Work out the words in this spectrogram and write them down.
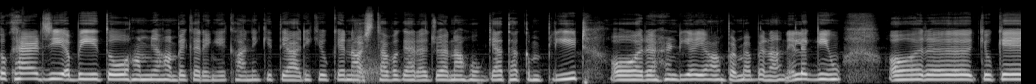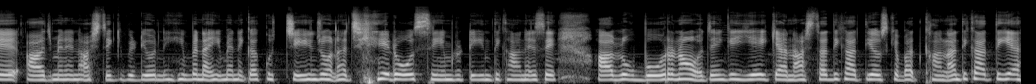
तो खैर जी, अभी तो हम यहाँ पे करेंगे खाने की तैयारी क्योंकि नाश्ता वगैरह जो है ना हो गया था कंप्लीट और हंडिया यहाँ पर मैं बनाने लगी हूँ और क्योंकि आज मैंने नाश्ते की वीडियो नहीं बनाई, मैंने कहा कुछ चेंज होना चाहिए रोज़ सेम रूटीन दिखाने से। आप लोग बोर ना हो जाएँगे ये क्या नाश्ता दिखाती है, उसके बाद खाना दिखाती है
